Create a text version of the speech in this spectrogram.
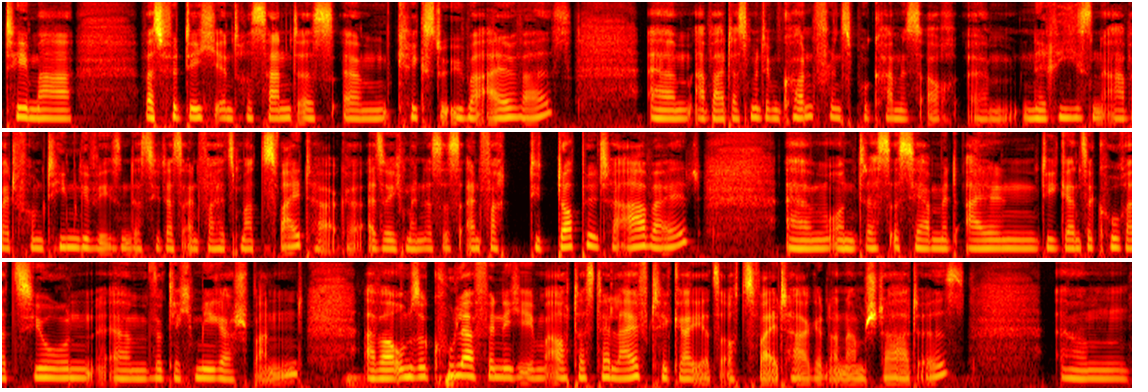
Thema, was für dich interessant ist, ähm, kriegst du überall was. Ähm, aber das mit dem Conference-Programm ist auch ähm, eine Riesenarbeit vom Team gewesen, dass sie das einfach jetzt mal zwei Tage. Also ich meine, das ist einfach die doppelte Arbeit. Ähm, und das ist ja mit allen, die ganze Kuration ähm, wirklich mega spannend. Aber umso cooler finde ich eben auch, dass der Live-Ticker jetzt auch zwei Tage dann am Start ist. Ähm,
